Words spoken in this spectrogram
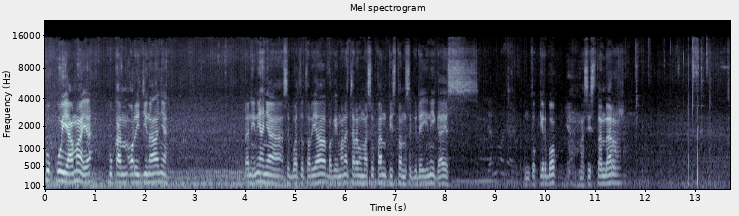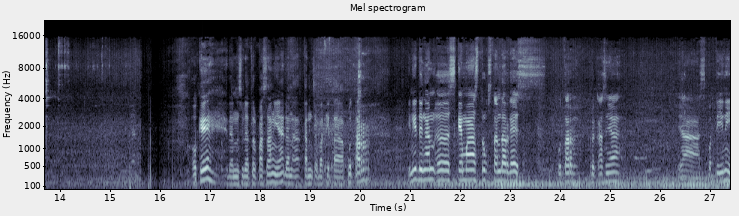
Fukuyama ya bukan originalnya dan ini hanya sebuah tutorial bagaimana cara memasukkan piston segede ini guys untuk gearbox masih standar Oke, dan sudah terpasang ya dan akan coba kita putar. Ini dengan uh, skema struk standar, guys. Putar berkasnya. Ya, seperti ini.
